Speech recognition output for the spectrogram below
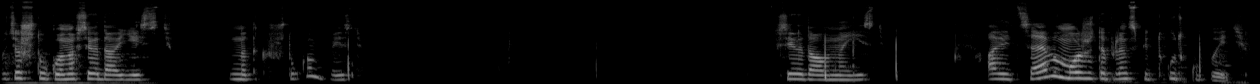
вот эту штуку, она всегда есть. Одна такая штука есть. Всегда она есть. А і це ви можете, в принципі, тут купити.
